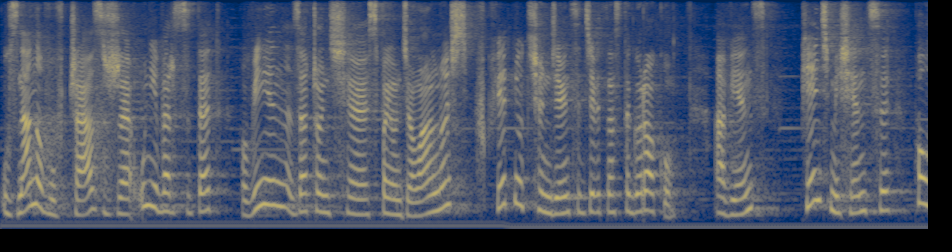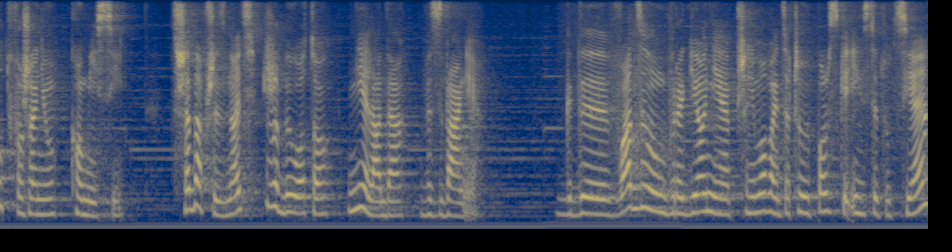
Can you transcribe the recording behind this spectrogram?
Uznano wówczas, że uniwersytet powinien zacząć swoją działalność w kwietniu 1919 roku, a więc pięć miesięcy po utworzeniu komisji. Trzeba przyznać, że było to nie lada wyzwanie. Gdy władzę w regionie przejmować zaczęły polskie instytucje,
